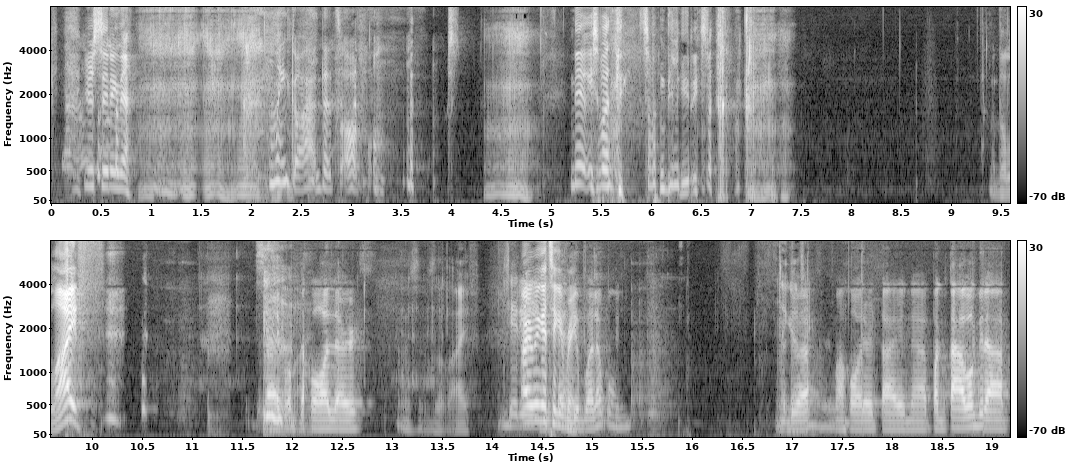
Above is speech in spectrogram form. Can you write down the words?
You're sitting there. oh my God, that's awful. Hindi, isa pang, isa pang delirious. the life. Life of the caller. This is the life. All right, we gotta take a break. Hindi alam kung... Diba? Mga caller tayo na pagtawag nila,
